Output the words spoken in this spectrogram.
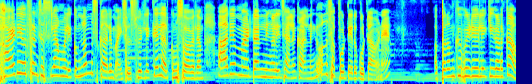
ഹായ് ഡിയർ ഫ്രണ്ട്സ് അസ്സാം വലൈക്കും നമസ്കാരം ഐശ്വസ് വീട്ടിലേക്ക് എല്ലാവർക്കും സ്വാഗതം. ആദ്യമായിട്ടാണ് നിങ്ങൾ ഈ ചാനൽ കാണുന്നെങ്കിൽ ഒന്ന് സപ്പോർട്ട് ചെയ്ത് കൂട്ടാവണേ. അപ്പോൾ നമുക്ക് വീഡിയോയിലേക്ക് കിടക്കാം.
